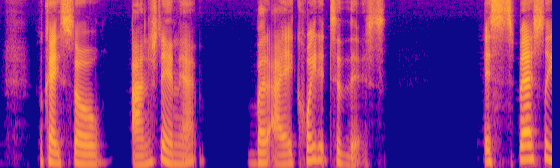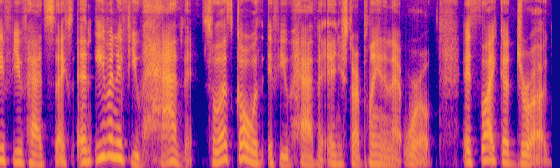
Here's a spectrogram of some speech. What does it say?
okay, so I understand that, but I equate it to this especially if you've had sex and even if you haven't. So let's go with if you haven't and you start playing in that world. It's like a drug.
